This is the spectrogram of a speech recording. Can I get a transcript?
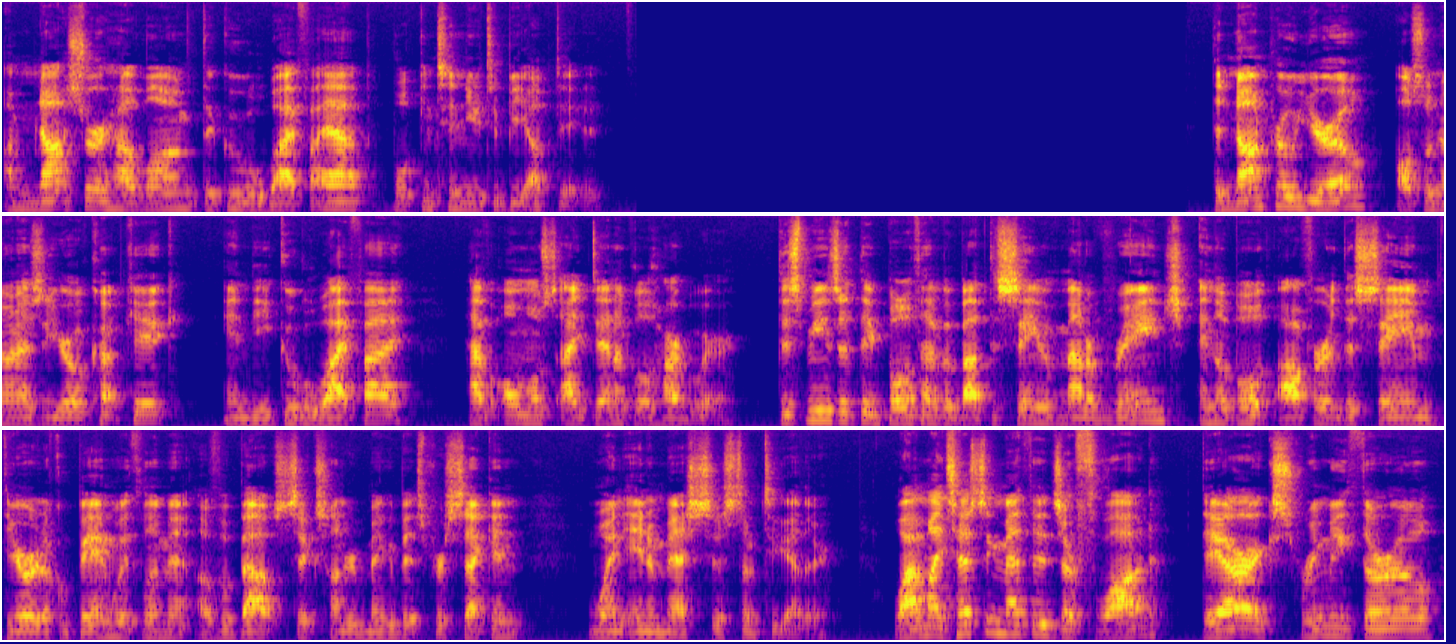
I'm not sure how long the Google Wi-Fi app will continue to be updated. The non-pro Eero, also known as the Eero Cupcake, and the Google Wi-Fi have almost identical hardware. This means that they both have about the same amount of range and they'll both offer the same theoretical bandwidth limit of about 600 megabits per second when in a mesh system together. While my testing methods are flawed, they are extremely thorough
